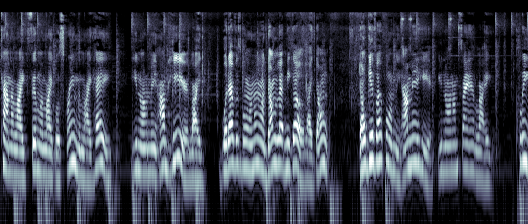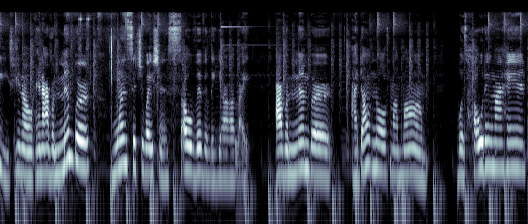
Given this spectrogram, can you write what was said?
kind of like feeling like or screaming like, hey, you know what I mean? I'm here. Like whatever's going on, don't let me go. Like don't don't give up on me. I'm in here. You know what I'm saying? Like please, you know. And I remember one situation so vividly, y'all. Like I remember I don't know if my mom was holding my hand,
